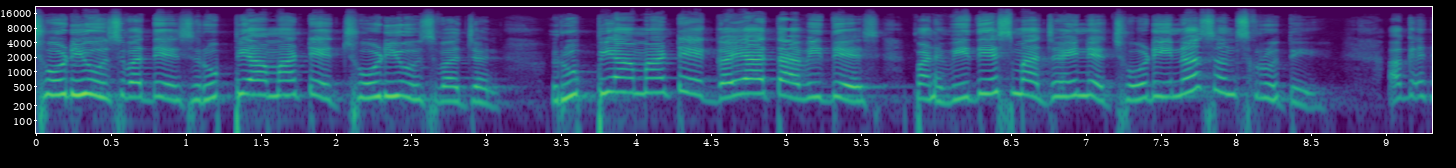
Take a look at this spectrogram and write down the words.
છોડ્યું સ્વદેશ રૂપિયા માટે છોડ્યું સ્વજન રૂપિયા માટે ગયા હતા વિદેશ, પણ વિદેશમાં જઈને છોડી ન સંસ્કૃતિ. અગે,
